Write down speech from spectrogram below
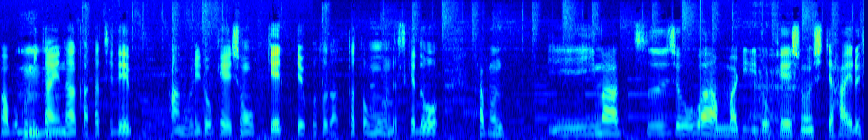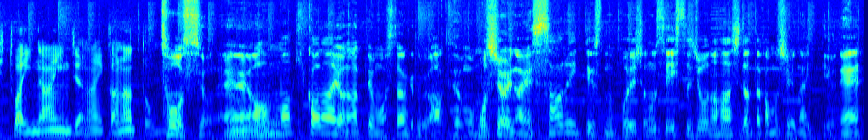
まあ、僕みたいな形で、あのリロケーション OK っていうことだったと思うんですけど多分今、通常はあんまりリロケーションして入る人はいないんじゃないかなと思う。そうっすよね、うん。あんま聞かないよなって思ってたんだけどあでも面白いな。SRE っていうそのポジションの性質上の話だったかもしれないっていうね。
